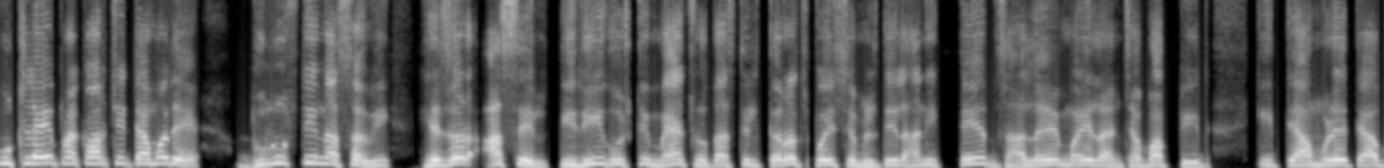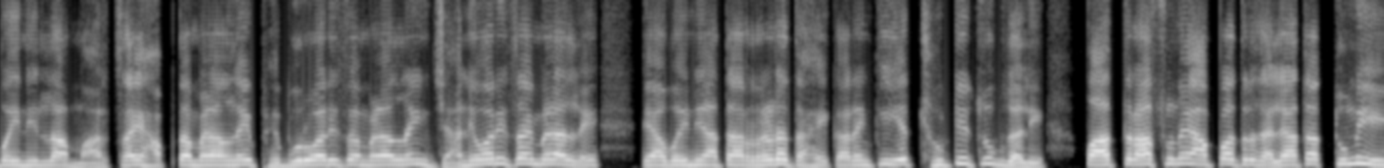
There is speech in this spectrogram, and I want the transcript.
कुठल्याही प्रकारची त्यामध्ये दुरुस्ती नसावी. हे जर असेल तिन्ही गोष्टी मॅच होत असतील तरच पैसे मिळतील आणि तेच झालंय महिलांच्या बाबतीत. की त्यामुळे त्या बहिणीला मार्चचाही हप्ता मिळाला नाही फेब्रुवारीचा मिळाला नाही जानेवारीचा मिळाला नाही. त्या बहिणी आता रडत आहे कारण की एक छोटी चूक झाली. पात्र असूनही अपात्र झाले. आता तुम्ही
